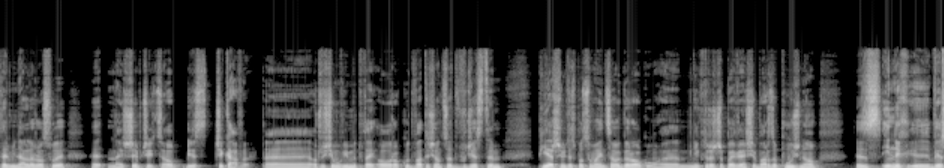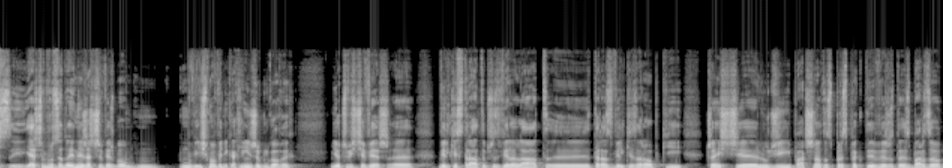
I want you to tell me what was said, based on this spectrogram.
terminale rosły najszybciej, co jest ciekawe. Oczywiście mówimy tutaj o roku 2020 pierwszym to jest podsumowanie całego roku. E, niektóre rzeczy pojawiają się bardzo późno. Z innych, e, wiesz, ja jeszcze wrócę do jednej rzeczy, wiesz, bo mówiliśmy o wynikach linii żeglugowych i oczywiście, wiesz, e, wielkie straty przez wiele lat, teraz wielkie zarobki. Część ludzi patrzy na to z perspektywy, że to jest bardzo,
